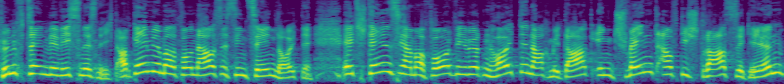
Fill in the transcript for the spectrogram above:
15, wir wissen es nicht. Aber gehen wir mal von aus, es sind 10 Leute. Jetzt stellen Sie einmal vor, wir würden heute Nachmittag in Gschwend auf die Straße gehen,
